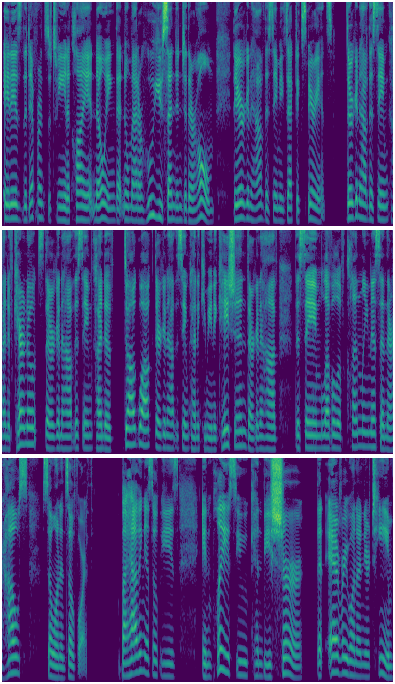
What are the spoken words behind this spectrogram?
it is the difference between a client knowing that no matter who you send into their home, they're going to have the same exact experience. They're going to have the same kind of care notes. They're going to have the same kind of dog walk. They're going to have the same kind of communication. They're going to have the same level of cleanliness in their house, so on and so forth. By having SOPs in place, you can be sure that everyone on your team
